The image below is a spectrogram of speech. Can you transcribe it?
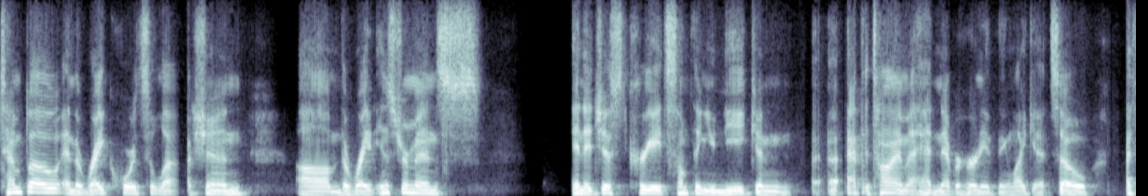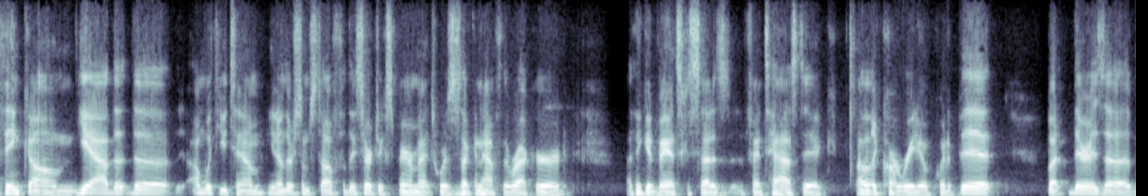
tempo and the right chord selection, um, the right instruments, and it just creates something unique. And uh, at the time, I had never heard anything like it. So I think, um, yeah, the the I'm with you, Tim. You know, there's some stuff they start to experiment towards the second half of the record. I think Advanced Cassette is fantastic. I like Car Radio quite a bit, but there is a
